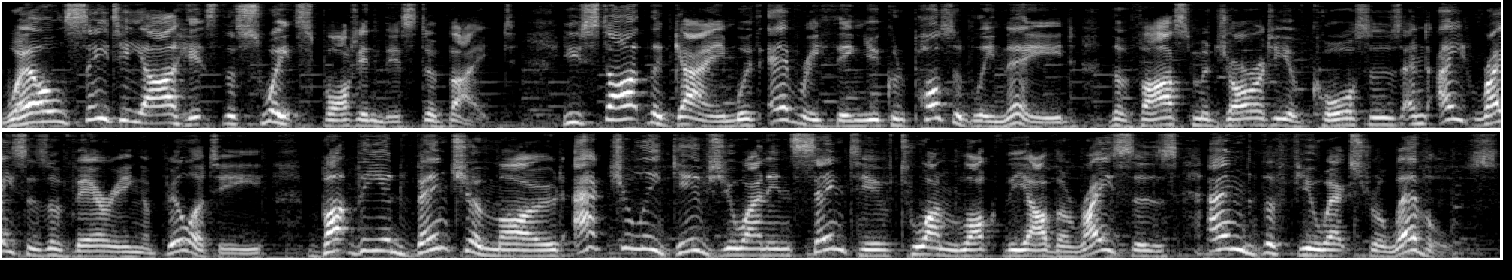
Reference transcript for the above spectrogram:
Well, CTR hits the sweet spot in this debate. You start the game with everything you could possibly need, the vast majority of courses and 8 races of varying ability, but the adventure mode actually gives you an incentive to unlock the other races and the few extra levels.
